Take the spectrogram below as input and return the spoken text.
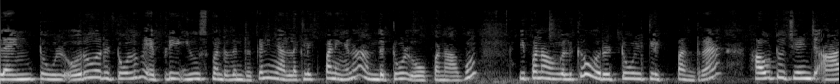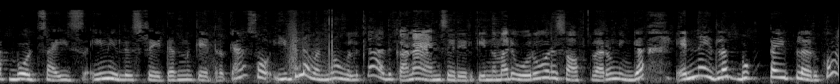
பிளெண்ட் டூல் ஒரு ஒரு டூலும் எப்படி யூஸ் பண்றதுன்னு இருக்கு. நீங்க அதில் கிளிக் பண்ணீங்கன்னா அந்த டூல் ஓப்பன் ஆகும். இப்போ நான் உங்களுக்கு ஒரு டூல் கிளிக் பண்றேன். How to change artboard size in இல்லுஸ்ட்ரேட்டர்னு கேட்டிருக்கேன். ஸோ இதுல வந்து உங்களுக்கு அதுக்கான ஆன்சர் இருக்கு. இந்த மாதிரி ஒரு ஒரு சாஃப்ட்வேரும் நீங்க என்ன இதுல புக் டைப்ல இருக்கும்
